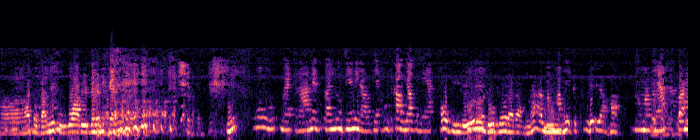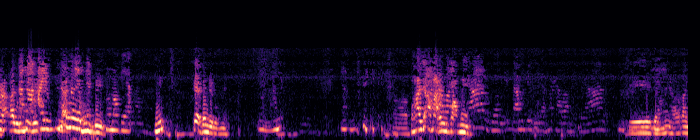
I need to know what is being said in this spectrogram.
အာတော့ကနေကူွားပြီးတယ်ဟင် မဲ့ဒါနဲ့လူချင်းနေတာပါဗျဟိုတစ်ခေါက်ရောက်နေရဟုတ်ပြီလေသူပြောတာကငါလူကြီးတစ်ခုလေးအရာဟာမှန်ပါဗျာတန်ခါအာယုကြီးအာယုကြီးနာနေဘူးပြီမှန်ပါဗျာဟင်ကဲဘယ်နေလို့လဲဘာရမှာတော့ဘာမင်းဒီကြောင့်ဟာက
